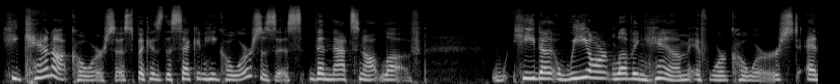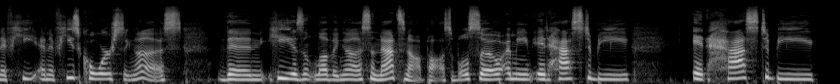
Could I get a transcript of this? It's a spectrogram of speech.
He cannot coerce us because the second he coerces us then that's not love. He we aren't loving him if we're coerced and if he and if he's coercing us then he isn't loving us and that's not possible. So i mean it has to be it has to be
